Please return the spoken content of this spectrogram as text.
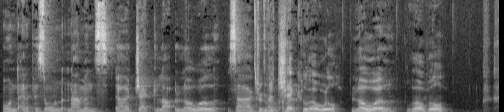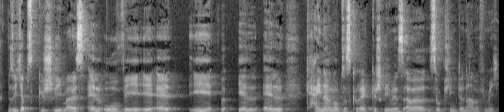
Und eine Person namens äh, Jack Lo Lowell sagt. Jack Lowell? Lowell. Lowell. Also ich habe es geschrieben als L-O-W-E-L-L. Keine Ahnung, ob das korrekt geschrieben ist, aber so klingt der Name für mich.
